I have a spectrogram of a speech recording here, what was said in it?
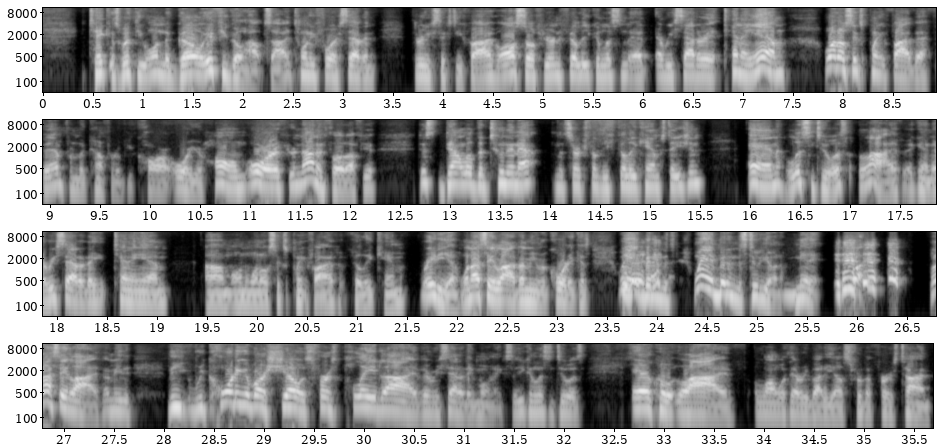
Take us with you on the go if you go outside 24 7, 365. Also, if you're in Philly, you can listen at every Saturday at 10 a.m. 106.5 FM from the comfort of your car or your home. Or if you're not in Philadelphia, just download the TuneIn app and search for the Philly Cam station and listen to us live again every Saturday, 10 a.m. Um, on 106.5 Philly Cam Radio. When I say live, I mean recorded because we ain't been in the, we ain't been in the studio in a minute. But when I say live, I mean the recording of our show is first played live every Saturday morning, so you can listen to us air quote live along with everybody else for the first time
